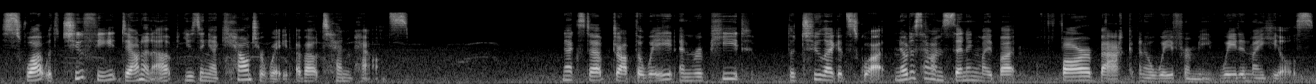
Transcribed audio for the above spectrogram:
squat with two feet down and up using a counterweight, about 10 pounds. Next up, drop the weight and repeat the two legged squat. Notice how I'm sending my butt far back and away from me, weight in my heels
